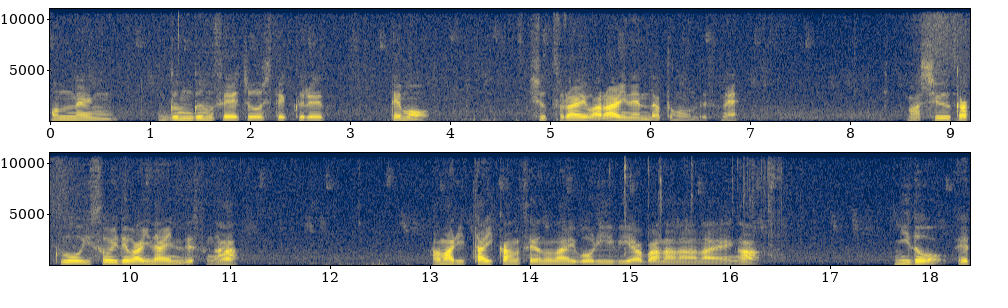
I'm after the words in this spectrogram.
本年ぐんぐん成長してくれても出来は来年だと思うんですね。まあ、収穫を急いではいないんですがあまり耐寒性のないボリビアバナナ苗が2度越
